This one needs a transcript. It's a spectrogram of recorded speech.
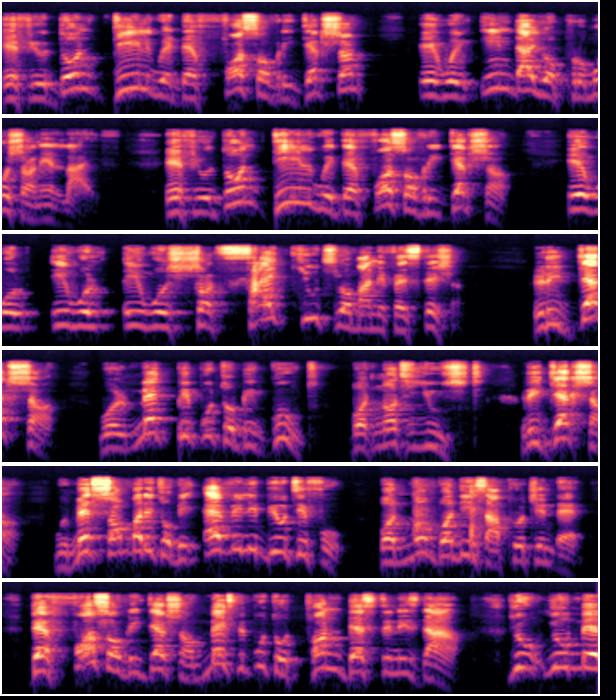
If you don't deal with the force of rejection, it will hinder your promotion in life. If you don't deal with the force of rejection, it will it will it will short circuit your manifestation. Rejection will make people to be good but not used. Rejection will make somebody to be heavily beautiful but nobody is approaching them. The force of rejection makes people to turn destinies down. You you may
